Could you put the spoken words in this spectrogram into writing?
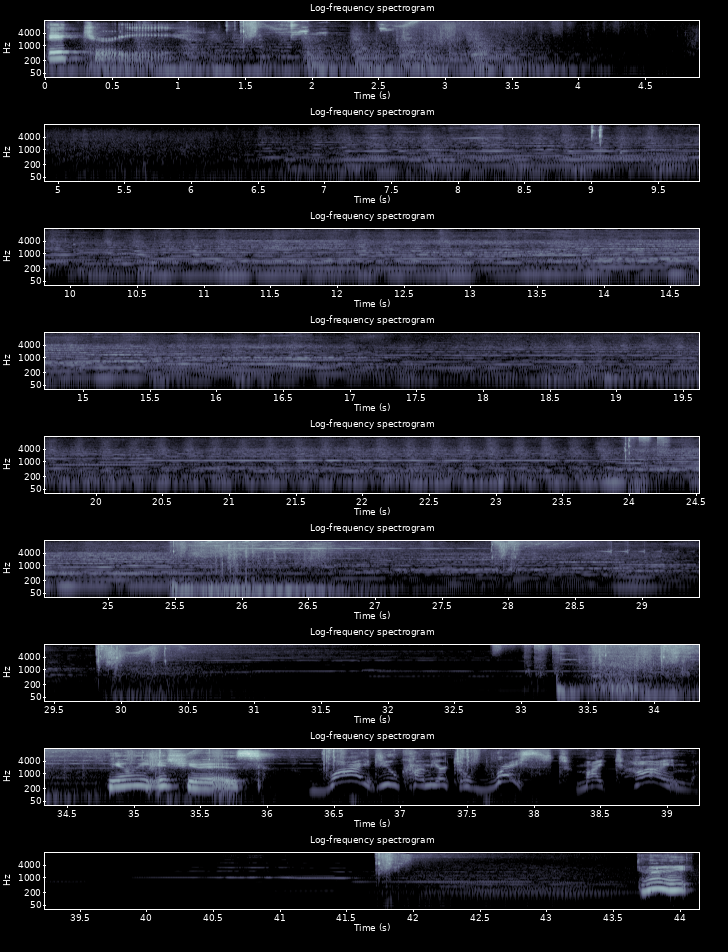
Victory. The only issue is Why do you come here to waste my time? Alright.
